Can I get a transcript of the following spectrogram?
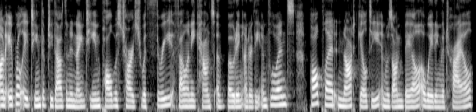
On April 18th of 2019, Paul was charged with three felony counts of boating under the influence. Paul pled not guilty and was on bail awaiting the trial.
